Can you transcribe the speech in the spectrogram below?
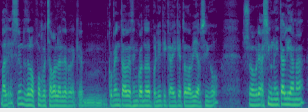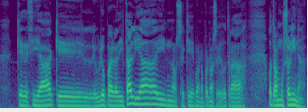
¿vale? Es uno de los pocos chavales que comenta de vez en cuando de política y que todavía sigo, sobre así una italiana que decía que Europa era de Italia y no sé qué, bueno, pues no sé, otra, otra Mussolina.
